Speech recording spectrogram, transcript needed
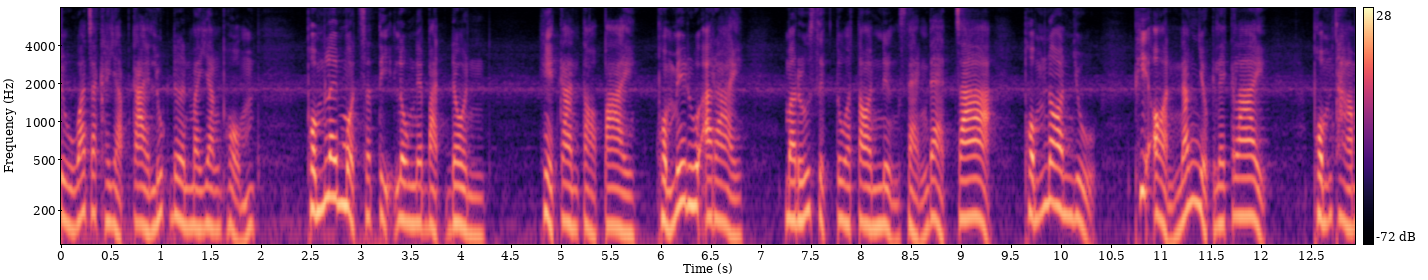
ดูว่าจะขยับกายลุกเดินมายังผม ผมเลยหมดสติลงในบัดดล เหตุการณ์ต่อไป ผมไม่รู้อะไร มารู้สึกตัวตอนหนึ่งแสงแดดจ้า ผมนอนอยู่ พี่อ่อนนั่งอยู่ใกล้ๆ ผมถาม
